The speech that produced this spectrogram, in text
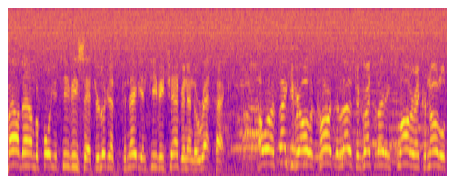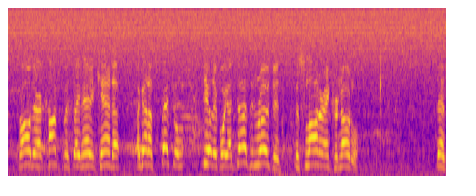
bow down before your TV set. You're looking at the Canadian TV champion and the Rat Pack. I want to thank you for all the cards and letters congratulating Slaughter and Kernodle for all their accomplishments they've had in Canada. I got a special deal there for you, a dozen roses to Slaughter and Kernodle. Says,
